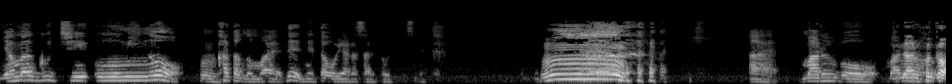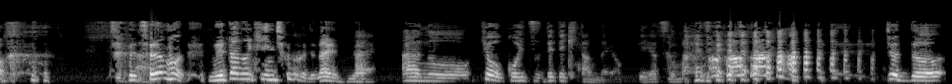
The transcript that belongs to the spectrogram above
山口海のうん方の前でネタをやらされた時ですね。うーん。はい。丸棒、丸棒。なるほど。それはもうネタの緊張とかじゃないですね。はい。あのー今日こいつ出てきたんだよっていうやつの前で。ちょっと、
